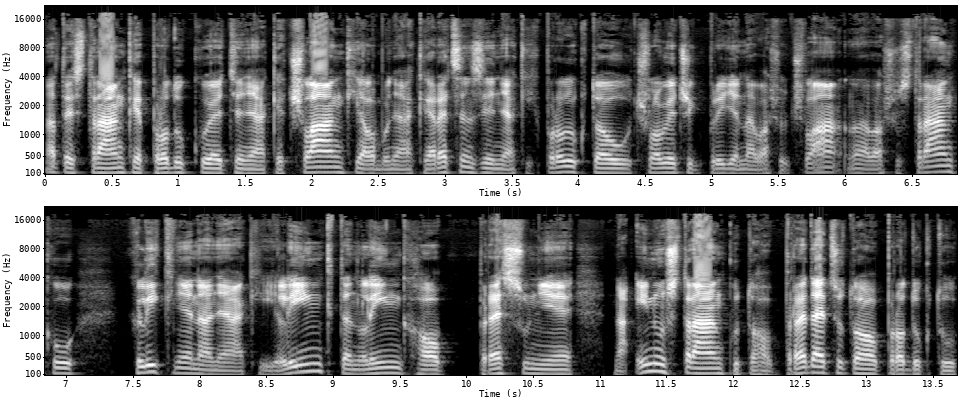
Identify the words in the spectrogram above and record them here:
na tej stránke produkujete nejaké články alebo nejaké recenzie nejakých produktov. Človečik príde na vašu, člán- na vašu stránku, klikne na nejaký link, ten link ho presunie na inú stránku toho predajcu toho produktu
